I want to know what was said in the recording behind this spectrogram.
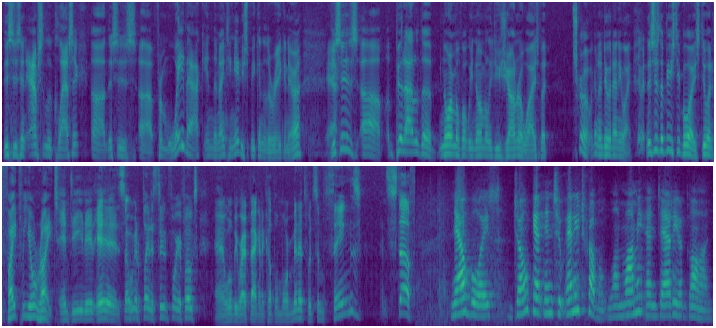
This is an absolute classic. Uh, this is uh, from way back in the 1980s. Speaking of the Reagan era, Yeah. this is uh, a bit out of the norm of what we normally do genre wise, but. Screw it, we're going to do it anyway. it. This is the Beastie Boys doing Fight for Your Right. Indeed, it is. So we're going to play this tune for you, folks, and we'll be right back in a couple more minutes with some things and stuff. Now, boys, don't get into any trouble while Mommy and Daddy are gone.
